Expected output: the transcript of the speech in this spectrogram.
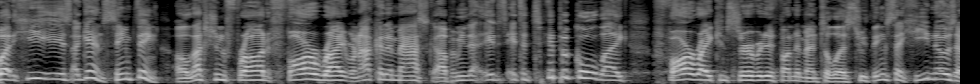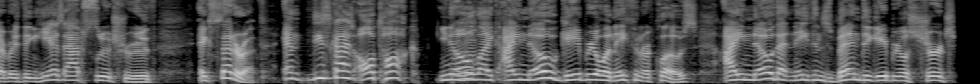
but he is again same thing. Election fraud, far right. We're not going to mask up. I mean, it's it's a typical like far right conservative fundamentalist who thinks that he knows everything, he has absolute truth, etc. And these guys all talk. You know, mm-hmm. like I know Gabriel and Nathan are close. I know that Nathan's been to Gabriel's church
